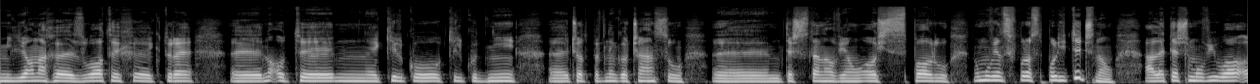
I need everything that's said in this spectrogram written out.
milionach złotych, które no od kilku, kilku dni, czy od pewnego czasu też stanowią oś sporu, no mówiąc wprost polityczną, ale też mówiło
